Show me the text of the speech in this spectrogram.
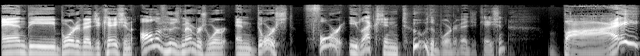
and the Board of Education, all of whose members were endorsed for election to the Board of Education by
